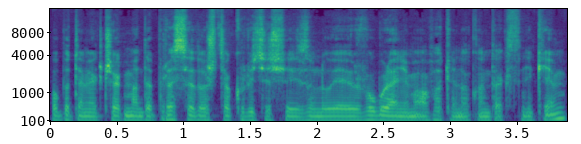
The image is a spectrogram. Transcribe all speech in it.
Bo potem jak człowiek ma depresję, to już całkowicie się izoluje, już w ogóle nie ma ochoty na kontakt z nikim.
